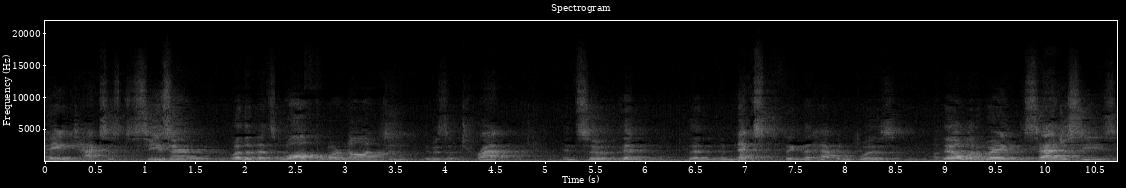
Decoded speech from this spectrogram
paying taxes to Caesar, whether that's lawful or not, and it was a trap. And so then, then the next thing that happened was uh, they all went away. The Sadducees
